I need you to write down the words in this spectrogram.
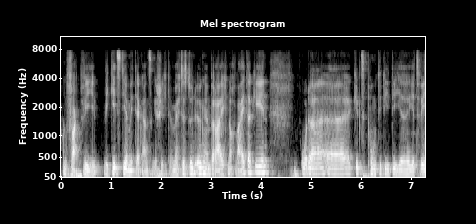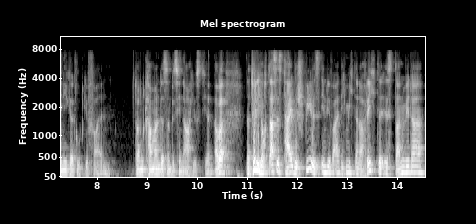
und fragt, wie, wie geht es dir mit der ganzen Geschichte? Möchtest du in irgendeinem Bereich noch weitergehen oder äh, gibt es Punkte, die dir jetzt weniger gut gefallen? Dann kann man das ein bisschen nachjustieren. Aber natürlich, auch das ist Teil des Spiels. Inwieweit ich mich danach richte, ist dann wieder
